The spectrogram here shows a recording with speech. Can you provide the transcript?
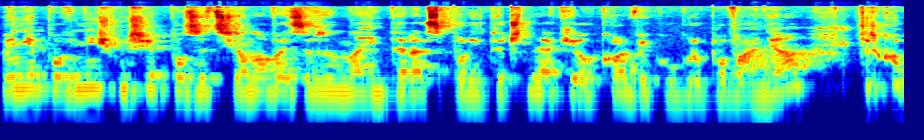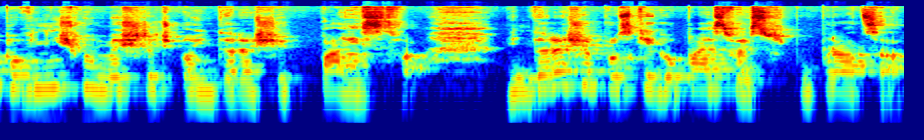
my nie powinniśmy się pozycjonować ze względu na interes polityczny jakiegokolwiek ugrupowania, tylko powinniśmy myśleć o interesie państwa. W interesie polskiego państwa jest współpraca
